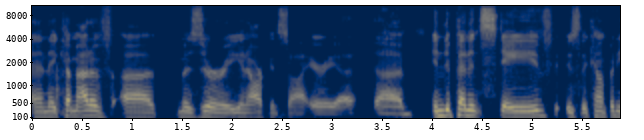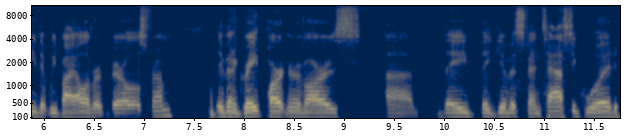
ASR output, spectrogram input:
and they come out of uh, Missouri and Arkansas area. Uh, Independent Stave is the company that we buy all of our barrels from. They've been a great partner of ours. Uh, they they give us fantastic wood,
